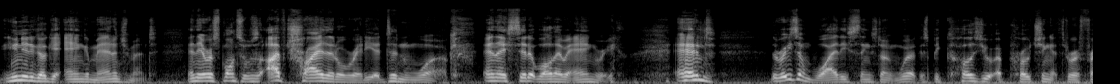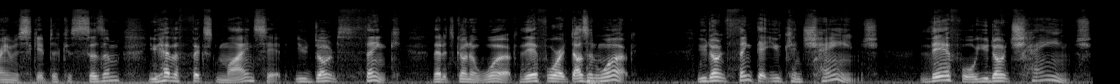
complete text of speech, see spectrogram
you need to go get anger management," and their response was, "I've tried it already, it didn't work," and they said it while they were angry, and the reason why these things don't work is because you're approaching it through a frame of skepticism. You have a fixed mindset. You don't think that it's going to work, therefore, it doesn't work. You don't think that you can change. Therefore, you don't change.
